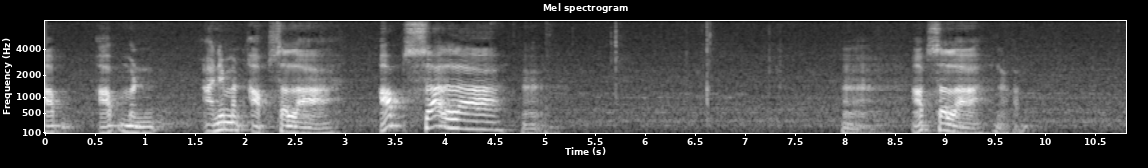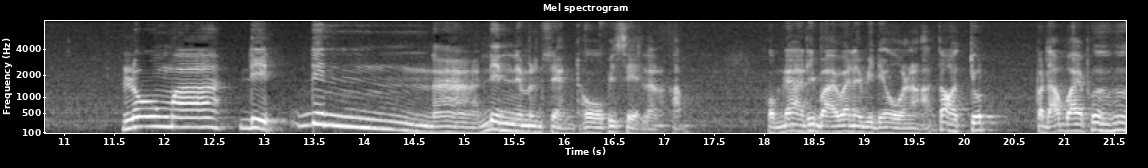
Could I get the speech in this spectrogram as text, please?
อัพอัพมันอันนี้มันอัปสลา อัปสลาอ่าอ่าอัปสลานะครับ ลงมาดิดดินนะดินเนี่ยมันเสียงโทพิเศษแล้วนะครับ ผมได้อธิบายไว้ในวิดีโอนะครับต้องเอาจุดประดับไว้เพื่อให้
